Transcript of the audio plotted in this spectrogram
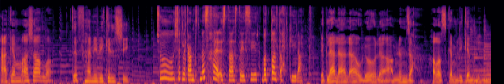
حاكم ما شاء الله تفهمي بكل شي. شو شكلك عم تتمسخر أستاذ تيسير؟ بطلت أحكي لك. لك لا لا لا ولو لا عم نمزح. خلص كملي كملي.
